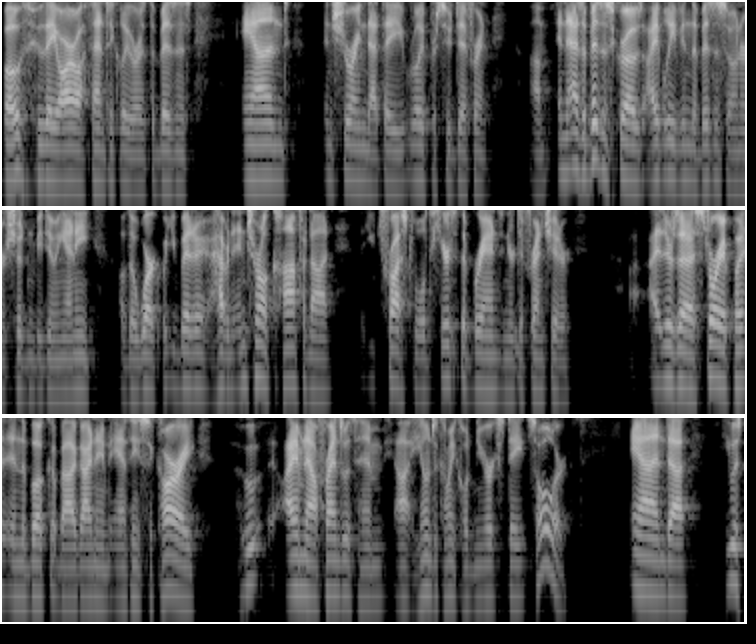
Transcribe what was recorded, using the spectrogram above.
both who they are authentically or as the business and ensuring that they really pursue different. Um, and as a business grows, I believe in the business owner shouldn't be doing any of the work, but you better have an internal confidant that you trust will adhere to the brand and your differentiator. I, there's a story I put in the book about a guy named Anthony Sicari, who I am now friends with him. Uh, he owns a company called New York State Solar. And uh, he was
